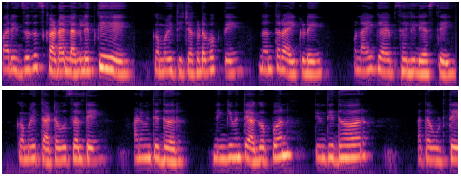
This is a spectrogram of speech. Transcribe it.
पार इज्जतच काढायला लागलेत की हे? कमळी तिच्याकडे बघते नंतर आईकडे. पण आई गायब झालेली असते. कमळी ताटं उचलते आणि म्हणते धर. निंगी म्हणते अगं पण. ती म्हणते धर. आता उठते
